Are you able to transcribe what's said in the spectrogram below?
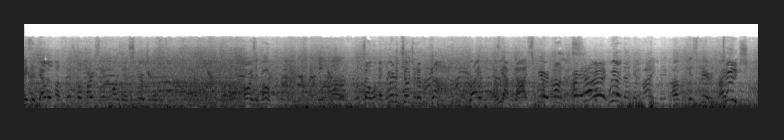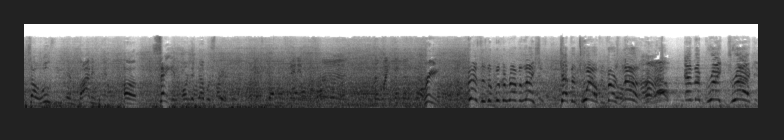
Is the devil a physical person or is it a spiritual entity? Or is it both? So if we're the children of God, right, and we have God's spirit on us, we are the embodiment of his spirit, right? So who's the embodiment of Satan or the devil's spirit? Been in, the white people. Read. This is the book of Revelation, chapter 12 and verse 9. Uh-huh. And the great dragon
